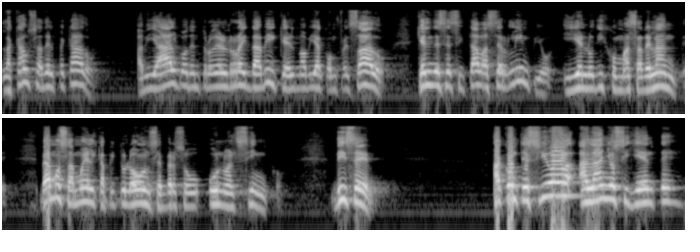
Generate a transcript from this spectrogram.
la causa del pecado. Había algo dentro del rey David que él no había confesado, que él necesitaba ser limpio y él lo dijo más adelante. Veamos Samuel capítulo 11, verso 1 al 5. Dice, aconteció al año siguiente,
